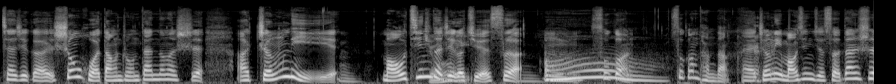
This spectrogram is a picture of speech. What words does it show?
在这个生活当中担当的是啊、整理嗯毛巾的这个角色，嗯，哦苏广苏刚堂的，哎，整理毛巾角色，但是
